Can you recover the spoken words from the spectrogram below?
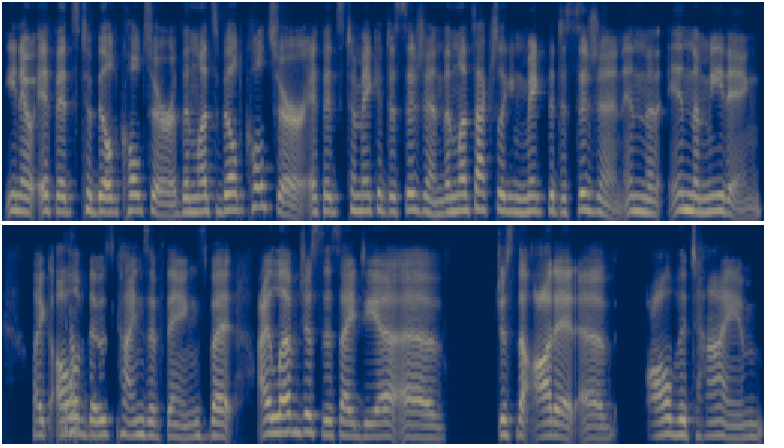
You know, if it's to build culture, then let's build culture. If it's to make a decision, then let's actually make the decision in the in the meeting. Like all yep. of those kinds of things. But I love just this idea of just the audit of all the time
